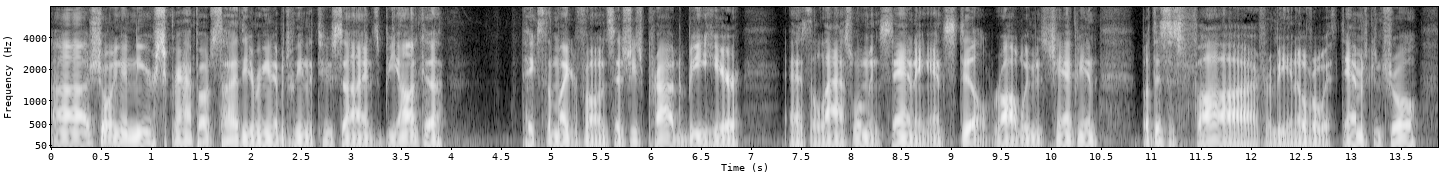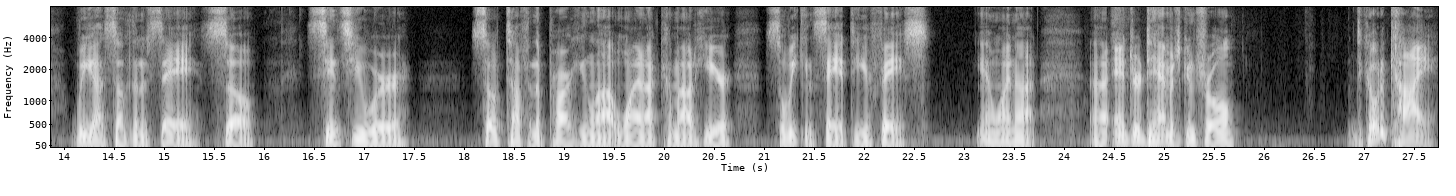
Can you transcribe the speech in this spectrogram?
uh, showing a near scrap outside the arena between the two sides. Bianca takes the microphone and says she's proud to be here as the last woman standing and still Raw Women's Champion. But this is far from being over with. Damage Control, we got something to say. So, since you were so tough in the parking lot, why not come out here so we can say it to your face? Yeah, why not? Uh, enter Damage Control. Dakota Kai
